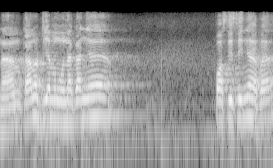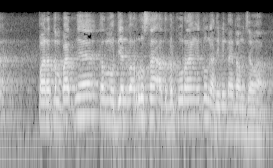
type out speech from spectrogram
nah kalau dia menggunakannya posisinya apa? Pada tempatnya, kemudian kok rusak atau berkurang itu nggak diminta tanggung jawab.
